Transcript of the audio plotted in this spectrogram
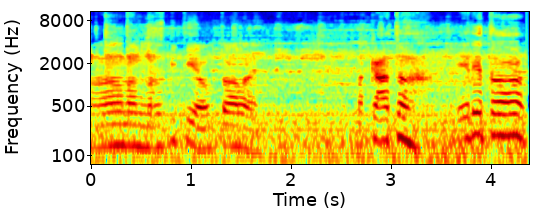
No, mám rozbitý auto, ale maká to, jede to.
